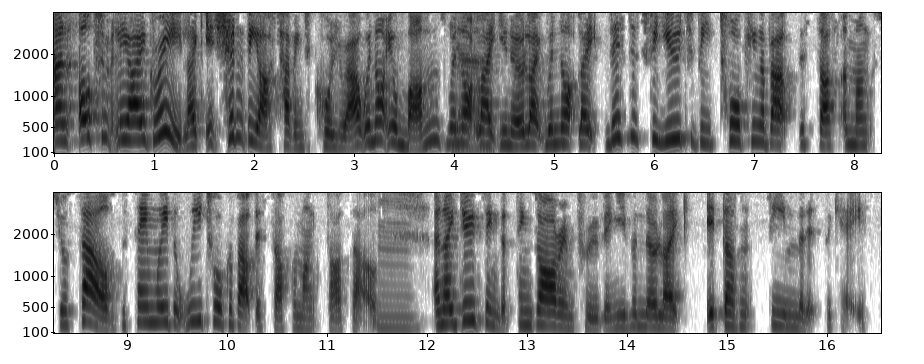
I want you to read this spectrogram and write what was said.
And ultimately, I agree. Like, it shouldn't be us having to call you out. We're not your mums. We're not like, you know, like, we're not like, this is for you to be talking about this stuff amongst yourselves, the same way that we talk about this stuff amongst ourselves. Mm. And I do think that things are improving, even though, like, it doesn't seem that it's the case.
